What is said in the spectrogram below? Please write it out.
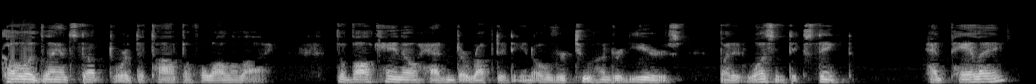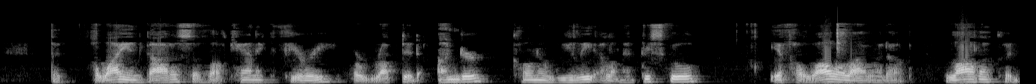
Koa glanced up toward the top of Hualalai. The volcano hadn't erupted in over 200 years, but it wasn't extinct. Had Pele, the Hawaiian goddess of volcanic fury, erupted under Kona Wili Elementary School? If Hualalai went up, lava could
